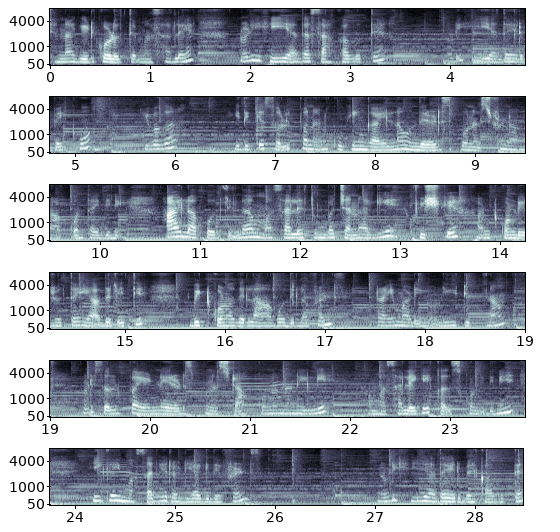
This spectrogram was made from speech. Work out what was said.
ಚೆನ್ನಾಗಿ ಹಿಡ್ಕೊಳ್ಳುತ್ತೆ ಮಸಾಲೆ. ನೋಡಿ, ಹೀಯಾದ ಸಾಕಾಗುತ್ತೆ. ನೋಡಿ, ಹೀಯಾದ ಇರಬೇಕು. ಇವಾಗ ಇದಕ್ಕೆ ಸ್ವಲ್ಪ ನಾನು ಕುಕ್ಕಿಂಗ್ ಆಯಿಲ್ನ ಒಂದೆರಡು ಸ್ಪೂನಷ್ಟು ನಾನು ಹಾಕ್ಕೊತಾ ಇದ್ದೀನಿ. ಆಯಿಲ್ ಹಾಕೋದ್ರಿಂದ ಮಸಾಲೆ ತುಂಬ ಚೆನ್ನಾಗಿ ಫಿಶ್ಗೆ ಅಂಟ್ಕೊಂಡಿರುತ್ತೆ. ಯಾವುದೇ ರೀತಿ ಬಿಟ್ಕೊಳೋದೆಲ್ಲ ಆಗೋದಿಲ್ಲ ಫ್ರೆಂಡ್ಸ್ ಟ್ರೈ ಮಾಡಿ ನೋಡಿ ಈ ಟಿಪ್ನ ನೋಡಿ ಸ್ವಲ್ಪ ಎಣ್ಣೆ ಎರಡು ಸ್ಪೂನಷ್ಟು ಹಾಕ್ಕೊಂಡು ನಾನು ಇಲ್ಲಿ ಆ ಮಸಾಲೆಗೆ ಕಲಿಸ್ಕೊಂಡಿದ್ದೀನಿ. ಈಗ ಈ ಮಸಾಲೆ ರೆಡಿಯಾಗಿದೆ ಫ್ರೆಂಡ್ಸ್ ನೋಡಿ, ಈ ಅದ ಇರಬೇಕಾಗುತ್ತೆ.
